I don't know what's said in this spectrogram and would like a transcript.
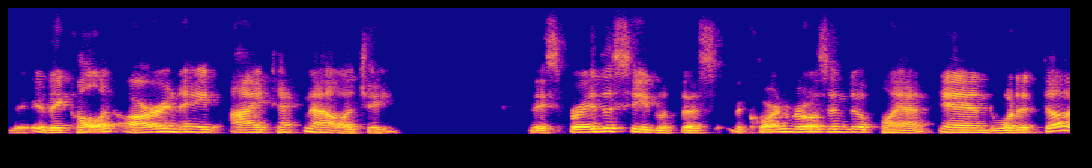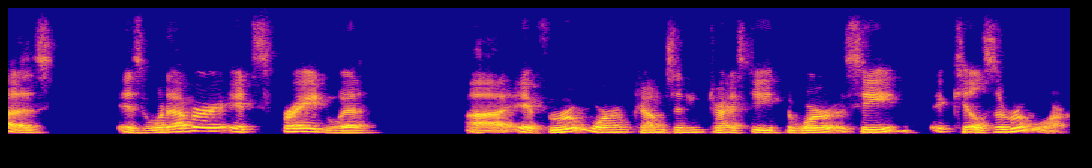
they call it RNAi technology. They spray the seed with this. The corn grows into a plant, and what it does is whatever it's sprayed with, uh, if rootworm comes and tries to eat the wor- seed, it kills the rootworm,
